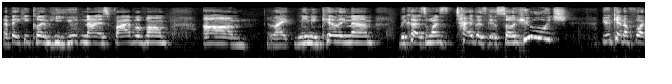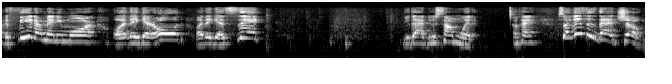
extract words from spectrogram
I think he claimed he euthanized five of them. Um, like meaning killing them because once tigers get so huge you can't afford to feed them anymore or they get old or they get sick you gotta do something with it okay so this is that joe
